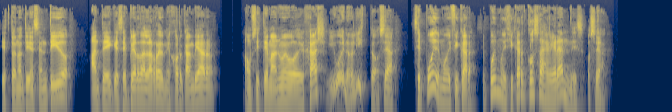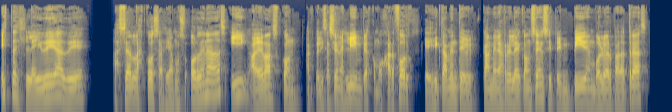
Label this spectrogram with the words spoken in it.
si esto no tiene sentido, antes de que se pierda la red, mejor cambiar a un sistema nuevo de hash y bueno, listo. O sea, se puede modificar, se pueden modificar cosas grandes. O sea, esta es la idea de hacer las cosas, digamos, ordenadas y además con actualizaciones limpias como hard forks que directamente cambian las reglas de consenso y te impiden volver para atrás.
